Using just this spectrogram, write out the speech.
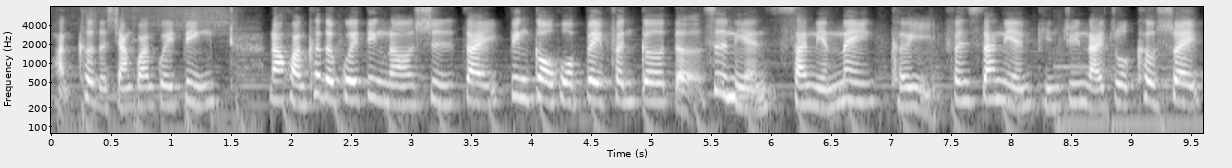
缓课的相关规定。那缓课的规定呢，是在并购或被分割的四年、三年内，可以分三年平均来做课税。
